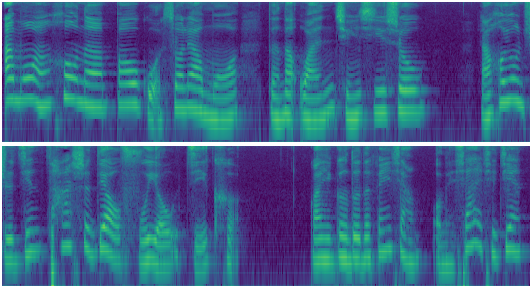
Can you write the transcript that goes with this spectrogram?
按摩完后呢，包裹塑料膜，等到完全吸收。然后用纸巾擦拭掉浮油即可。关于更多的分享，我们下一期见。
